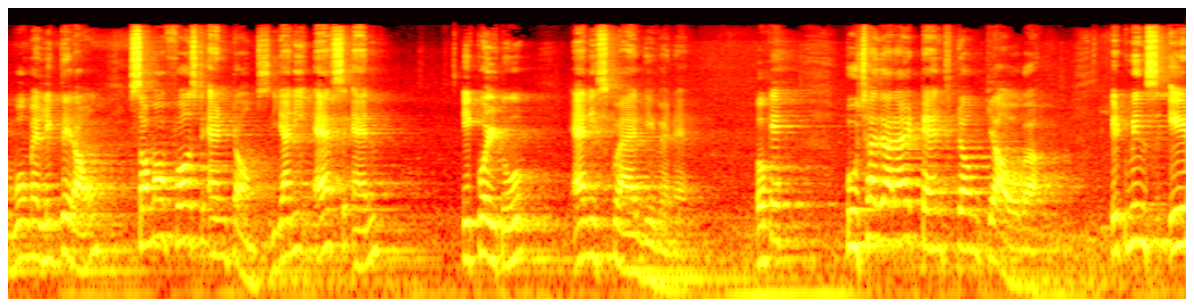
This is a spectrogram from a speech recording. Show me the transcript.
वो मैं लिख दे रहा हूँ। Sum of first N terms यानी S N equal to N square given है। ओके पूछा जा रहा है टेंथ टर्म क्या होगा? इट मींस ए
